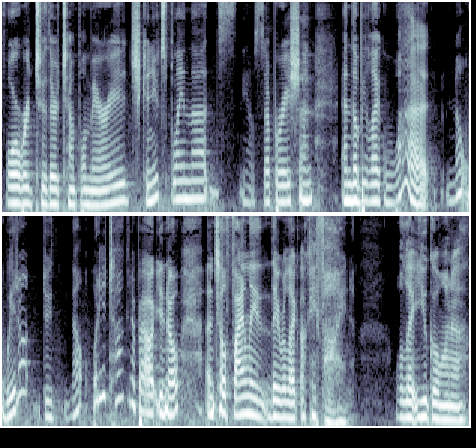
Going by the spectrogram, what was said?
forward to their temple marriage. Can you explain that? You know, separation. And they'll be like, "What? No, we don't do. No, what are you talking about? You know?" Until finally they were like, "Okay, fine, we'll let you go on a,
